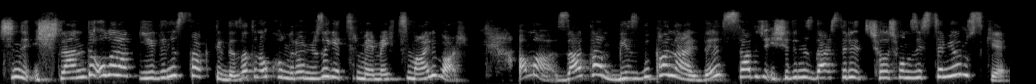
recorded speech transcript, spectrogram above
Şimdi işlendi olarak girdiğiniz takdirde zaten o konuları önünüze getirmeme ihtimali var. Ama zaten biz bu panelde sadece işlediğiniz dersleri çalışmanızı istemiyoruz ki.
